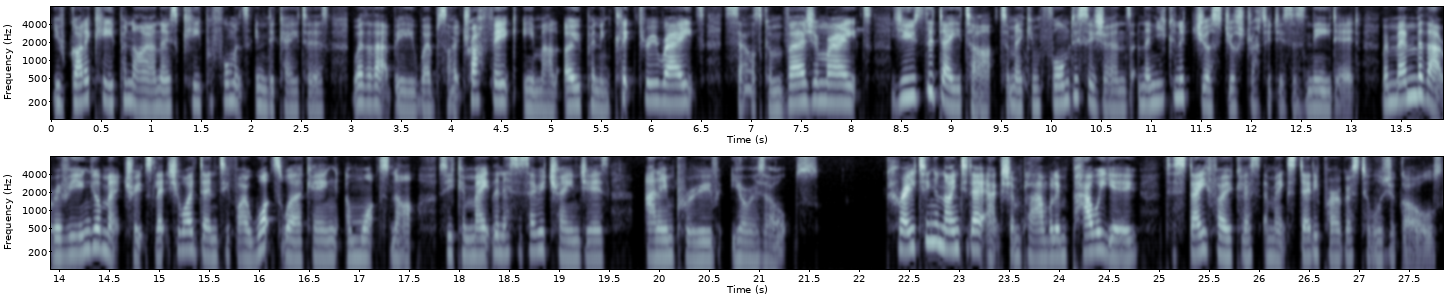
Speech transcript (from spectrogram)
You've got to keep an eye on those key performance indicators, whether that be website traffic, email open and click through rates, sales conversion rates. Use the data to make informed decisions and then you can adjust your strategies as needed. Remember that reviewing your metrics lets you identify what's working and what's not so you can make the necessary changes and improve your results. Creating a 90 day action plan will empower you to stay focused and make steady progress towards your goals.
